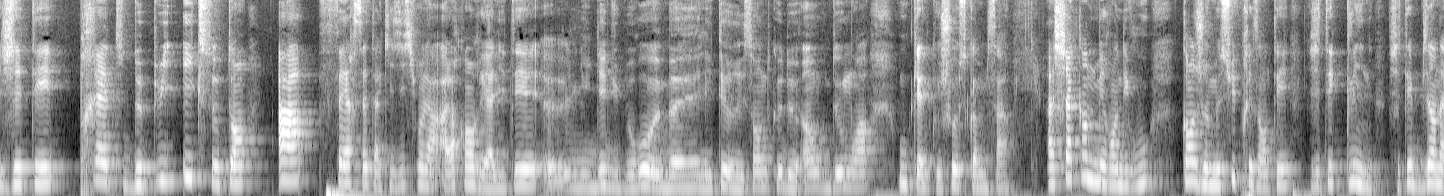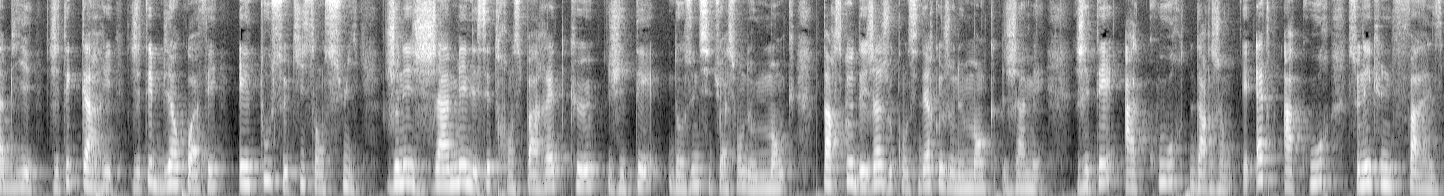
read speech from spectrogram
j'étais prête depuis X temps à faire cette acquisition-là. Alors qu'en réalité, euh, l'idée du bureau, euh, ben, elle était récente que de un ou deux mois ou quelque chose comme ça. À chacun de mes rendez-vous, quand je me suis présentée, j'étais clean, j'étais bien habillée, j'étais carré, j'étais bien coiffée et tout ce qui s'ensuit. Je n'ai jamais laissé transparaître que j'étais dans une situation de manque parce que déjà je considère que je ne manque jamais. J'étais à court d'argent et être à court, ce n'est qu'une phase.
